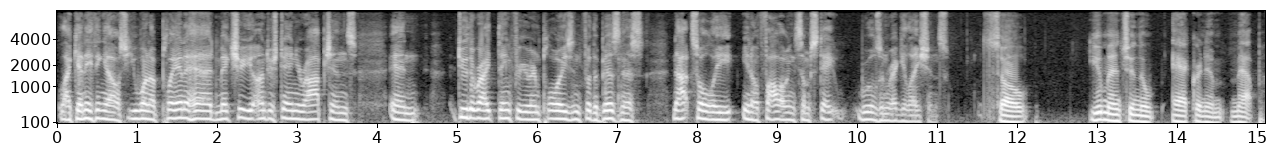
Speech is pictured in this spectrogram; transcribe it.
Like anything else, you want to plan ahead, make sure you understand your options, and do the right thing for your employees and for the business, not solely, you know, following some state rules and regulations. So you mentioned the acronym MEP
